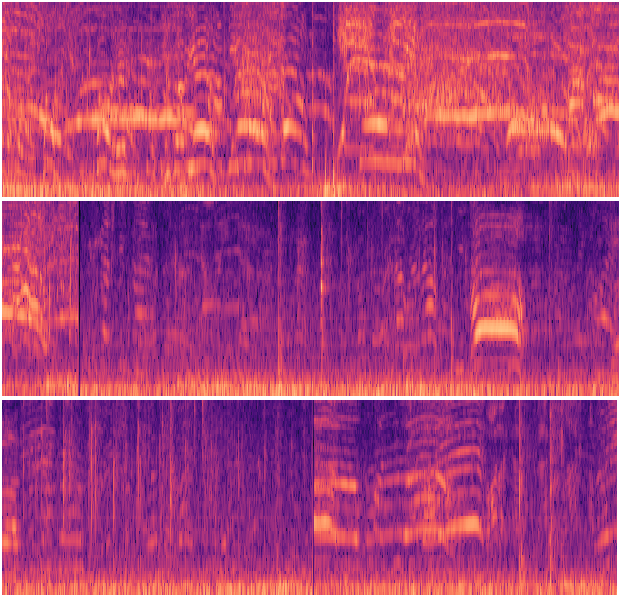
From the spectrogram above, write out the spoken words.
Come on, come on, come on, come on, man. You gotta yell. Keep down. You got two times. Run out, run out. Oh! Oh, come on, two up. Thought I had it back last time. We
